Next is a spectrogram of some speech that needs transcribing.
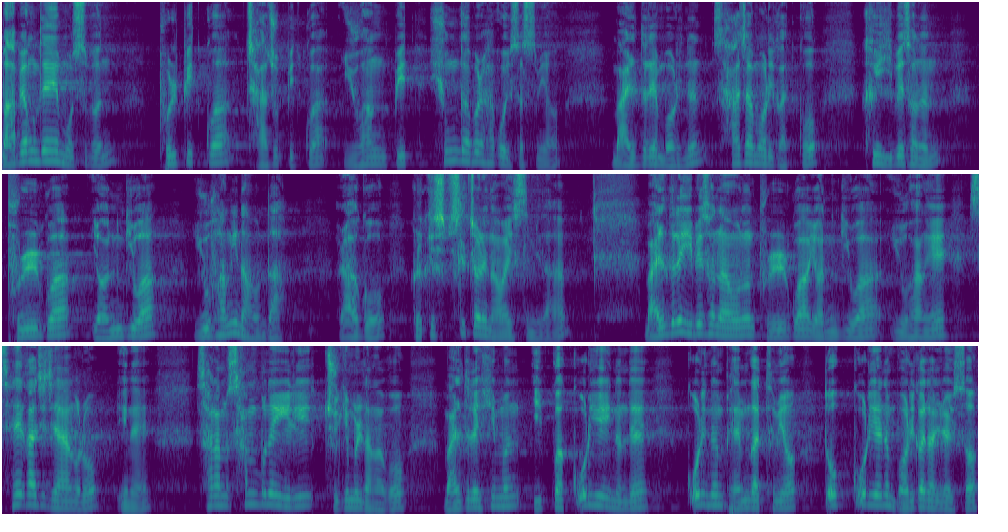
마병대의 모습은 불빛과 자줏빛과 유황빛 흉갑을 하고 있었으며 말들의 머리는 사자머리 같고 그 입에서는 불과 연기와 유황이 나온다. 라고 그렇게 17절에 나와 있습니다. 말들의 입에서 나오는 불과 연기와 유황의 세 가지 재앙으로 인해 사람 3분의 1이 죽임을 당하고 말들의 힘은 입과 꼬리에 있는데 꼬리는 뱀 같으며 또 꼬리에는 머리가 달려 있어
